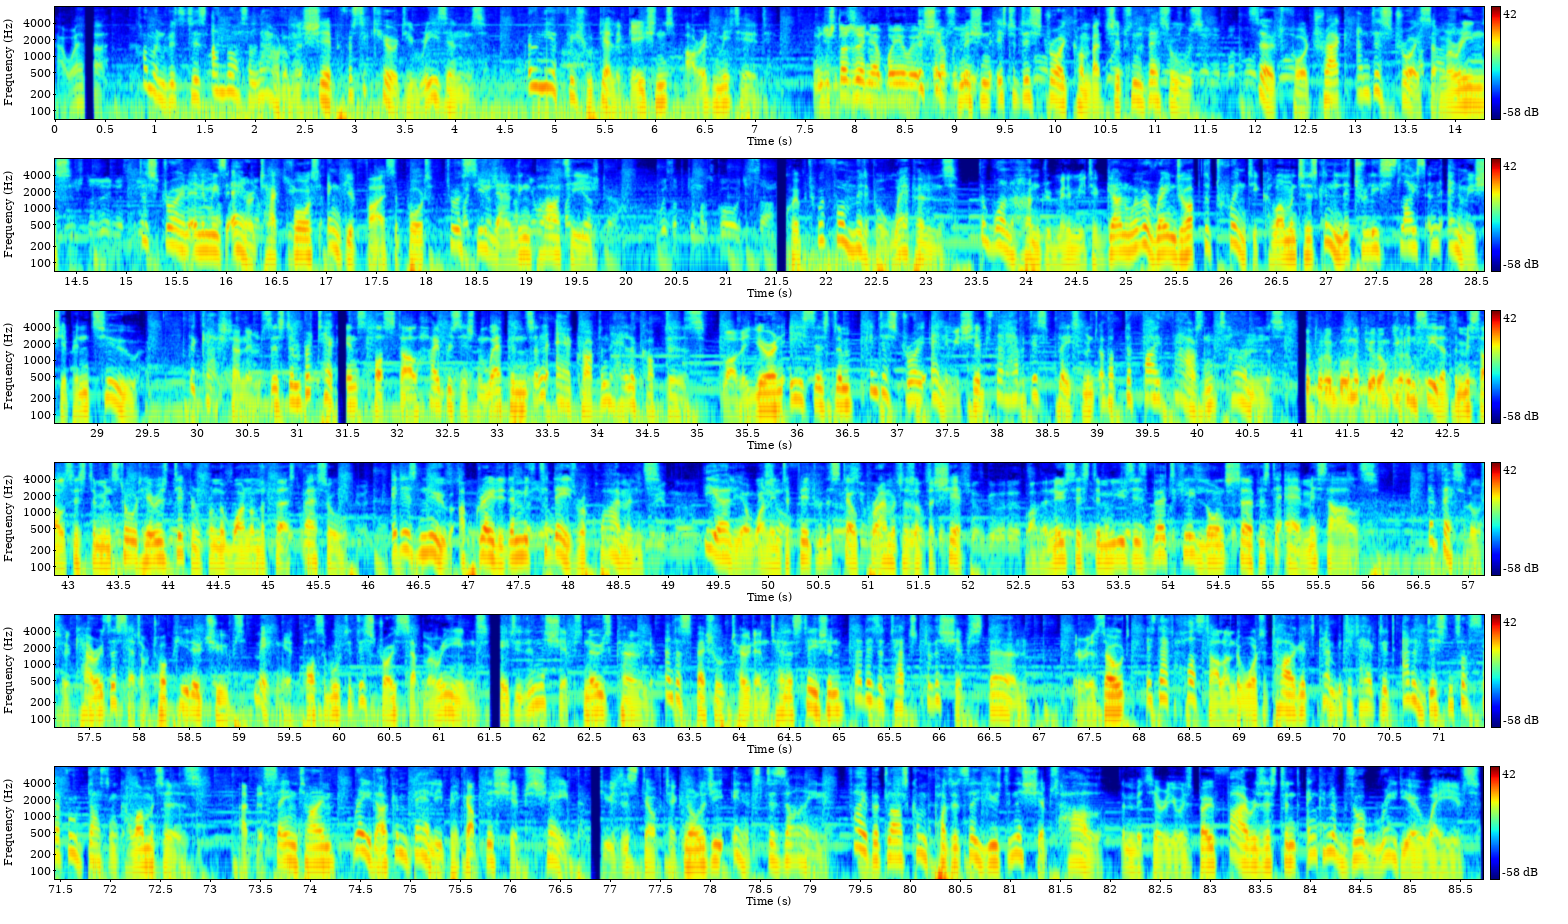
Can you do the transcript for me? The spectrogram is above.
However, common visitors are not allowed on the ship for security reasons. Only official delegations are admitted. The ship's mission is to destroy combat ships and vessels, search for, track and destroy submarines, destroy an enemy's air attack force and give fire support to a sea landing party. Equipped with formidable weapons, the 100mm gun with a range of up to 20 kilometers can literally slice an enemy ship in two, the Kashtan-M system protects against hostile high-precision weapons and aircraft and helicopters, while the Uran E system can destroy enemy ships that have a displacement of up to 5,000 tons. You can see that the missile system installed here is different from the one on the first vessel. It is new, upgraded and meets today's requirements. The earlier one interfered with the stealth parameters of the ship, while the new system uses vertically launched surface-to-air missiles. The vessel also carries a set of torpedo tubes, making it possible to destroy submarines, located in the ship's nose cone, and a special towed antenna station that is attached to the ship's stern. The result is that hostile underwater targets can be detected at a distance of several dozen kilometers. At the same time, radar can barely pick up the ship's shape. It uses stealth technology in its design. Fiberglass composites are used in the ship's hull. The material is both fire resistant and can absorb radio waves.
